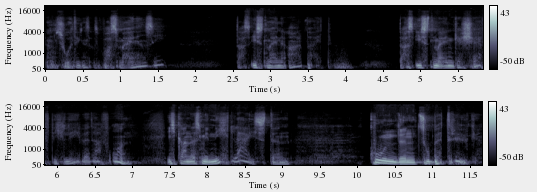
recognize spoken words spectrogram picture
Entschuldigen Sie, was meinen Sie? Das ist meine Arbeit. Das ist mein Geschäft. Ich lebe davon. Ich kann es mir nicht leisten, Kunden zu betrügen.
